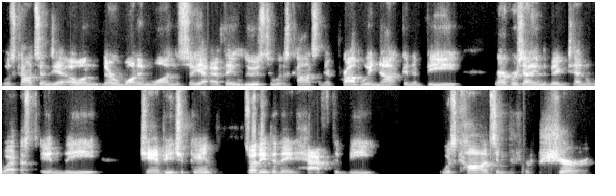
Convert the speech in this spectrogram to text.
Wisconsin's yeah. Oh, they're one and one. So yeah, if they lose to Wisconsin, they're probably not going to be representing the Big Ten West in the championship game. So I think that they'd have to beat Wisconsin for sure,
